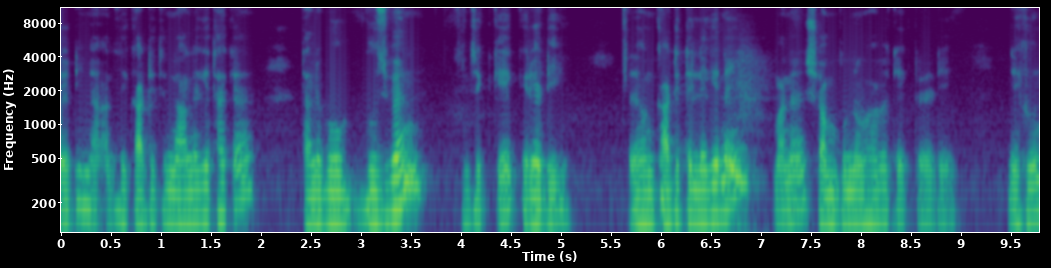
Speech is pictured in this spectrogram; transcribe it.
রেডি না। যদি কাঠিতে না লেগে থাকে, তাহলে বুঝবেন যে কেক রেডি এখন কাঠিতে লেগে নেই মানে সম্পূর্ণভাবে কেকটা রেডি দেখুন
